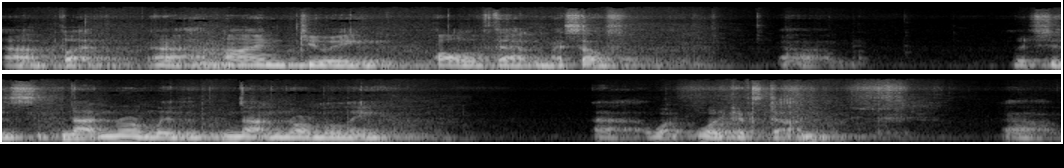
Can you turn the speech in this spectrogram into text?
uh, but uh, I'm doing all of that myself, um, which is not normally not normally uh, what what gets done. Um,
